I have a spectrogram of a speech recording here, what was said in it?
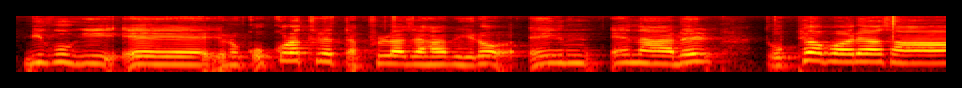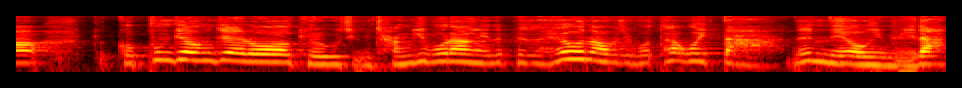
미국이 에, 이런 꼬꾸라트렸다 플라자 합의로 엔, 엔화를 높여버려서 거품 경제로 결국 지금 장기 불황의 늪에서 헤어나오지 못하고 있다는 내용입니다.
